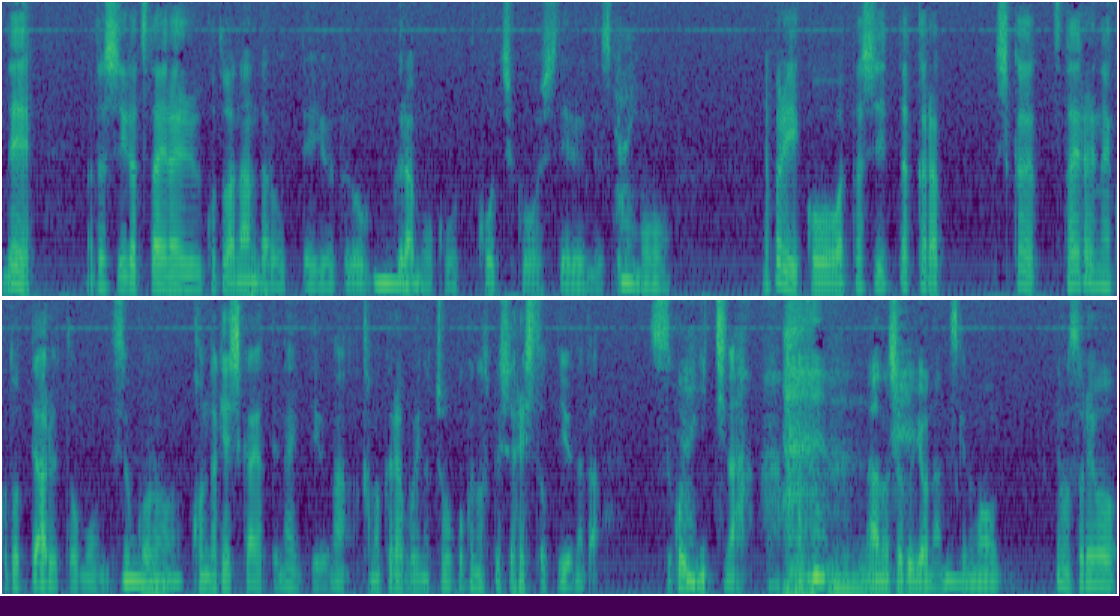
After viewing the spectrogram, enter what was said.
で、私が伝えられることは何だろうっていうプログラムをこう構築をしてるんですけども、はい、やっぱりこう私だからしか伝えられないことってあると思うんですよ、うん、このこんだけしかやってないっていう、まあ、鎌倉彫りの彫刻のスペシャリストっていうなんかすごいニッチな、はい、あの職業なんですけども、でもそれを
